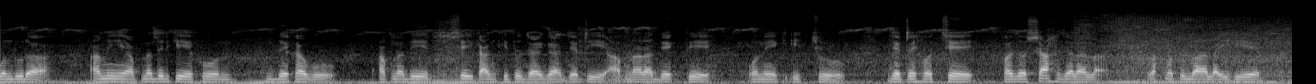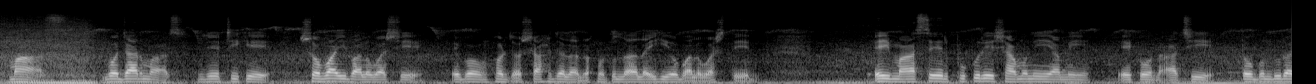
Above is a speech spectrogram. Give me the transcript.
বন্ধুরা, আমি আপনাদেরকে এখন দেখাবো আপনাদের সেই কাঙ্ক্ষিত জায়গা যেটি আপনারা দেখতে অনেক ইচ্ছুক, যেটা হচ্ছে হজরত শাহজালাল রহমতুল্লাহ আলাইহির মাছ, গজার মাছ, যেটিকে সবাই ভালোবাসে এবং হজরত শাহজালাল রহমতুল্লাহ আলাইহিও ভালোবাসতেন। এই মাছের পুকুরের সামনে আমি এখন আছি। তো বন্ধুরা,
